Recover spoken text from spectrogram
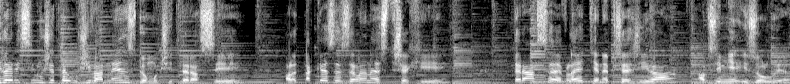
Výhledy si můžete užívat nejen z domu či terasy, ale také ze zelené střechy, která se v létě nepřehřívá a v zimě izoluje.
